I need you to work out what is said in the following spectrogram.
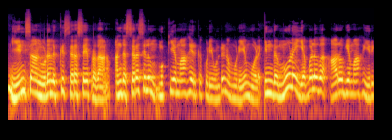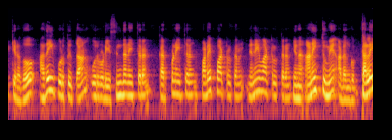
இன்சான் உடலுக்கு சிரசே பிரதானம். அந்த சிரசிலும் முக்கியமாக இருக்கக்கூடிய ஒன்று நம்முடைய மூளை. இந்த மூளை எவ்வளவு ஆரோக்கியமாக இருக்கிறதோ அதை பொறுத்து தான் ஒருவருடைய சிந்தனை திறன் கற்பனை திறன் படைப்பாற்றல் திறன் நினைவாற்றல் திறன் என அனைத்துமே அடங்கும். தலை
